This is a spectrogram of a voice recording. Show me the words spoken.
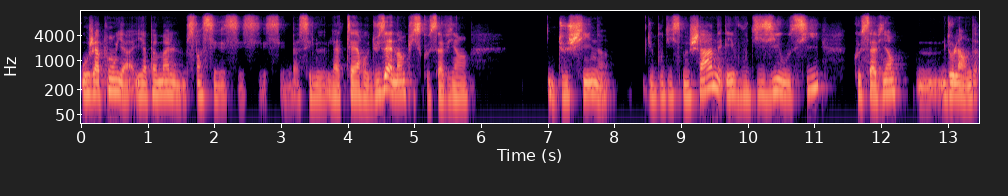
au Japon, il y, a, pas mal. Enfin, c'est bah, la terre du zen, hein, puisque ça vient de Chine, du bouddhisme Shan. Et vous disiez aussi que ça vient hum, de l'Inde.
